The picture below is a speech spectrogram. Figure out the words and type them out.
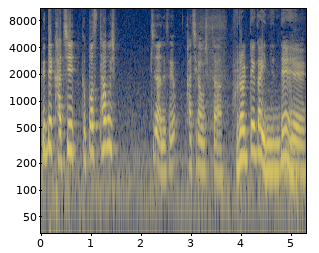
근데 같이 그 버스 타고 싶 진 않으세요? 같이 가고 싶다. 그럴 때가 있는데 예.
